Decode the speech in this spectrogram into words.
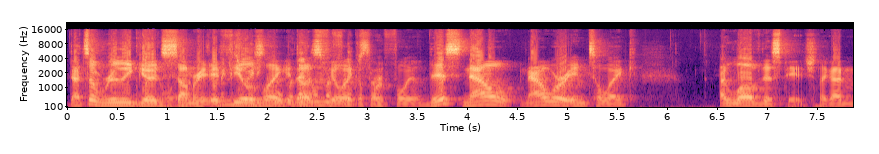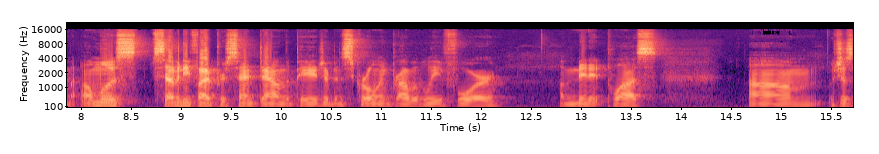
That's a really good summary. is. I It mean, it's feels really like cool, it does feel like a side- portfolio. This now now we're into like I love this page. Like I'm almost 75% down the page. I've been scrolling probably for a minute plus. Um, which is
